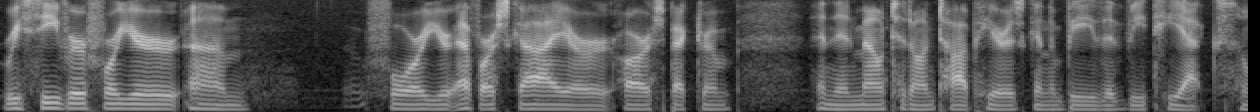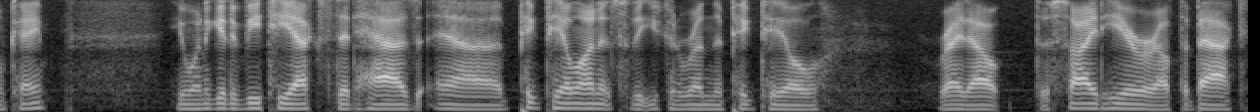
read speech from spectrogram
receiver for your um, for your FrSky or R Spektrum, and then mounted on top here is going to be the VTX. Okay, you want to get a VTX that has a pigtail on it so that you can run the pigtail right out the side here or out the back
